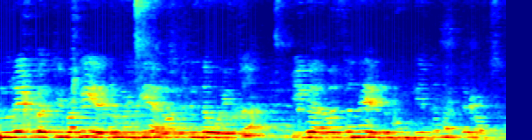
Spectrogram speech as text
ನೂರ ಇಪ್ಪತ್ತು ಇವಾಗ ಎರಡು ಮಗ್ಗಿ ಅರವತ್ತರಿಂದ ಹೋಯ್ತು. ಈಗ ಅರವತ್ತನ್ನ ಎರಡು ಅಂತ ಮತ್ತೆ ಬಾಕ್ಸೋಣ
